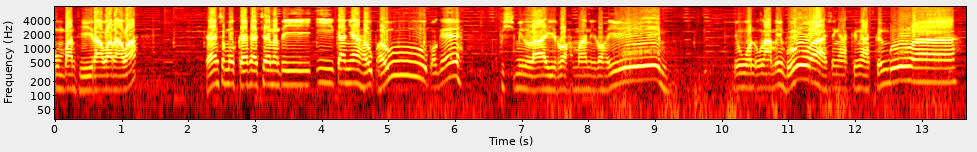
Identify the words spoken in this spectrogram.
umpan di rawa-rawa. Dan semoga saja nanti ikannya haup-haup. Oke. Bismillahirrahmanirrahim nyuwun ulame buah sing ageng-ageng buah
